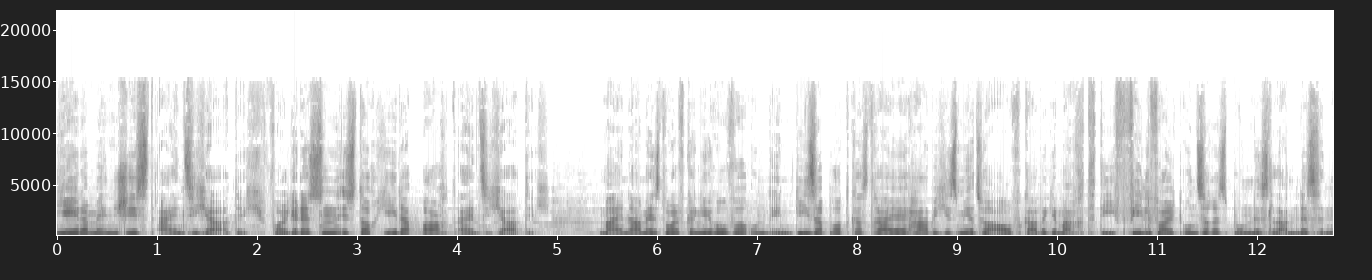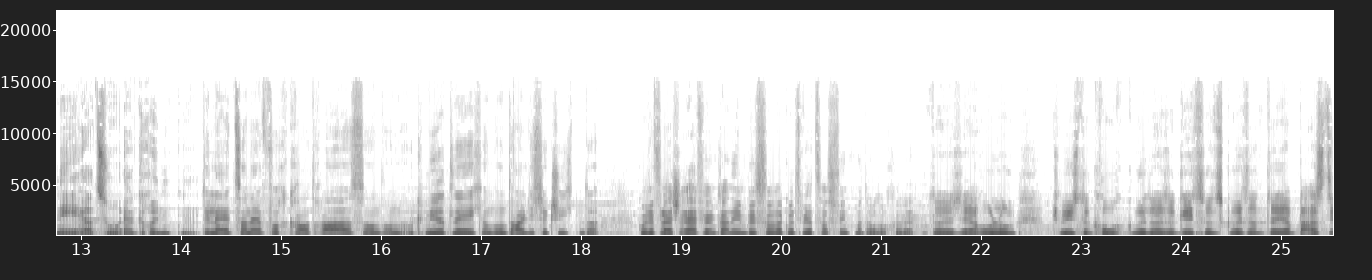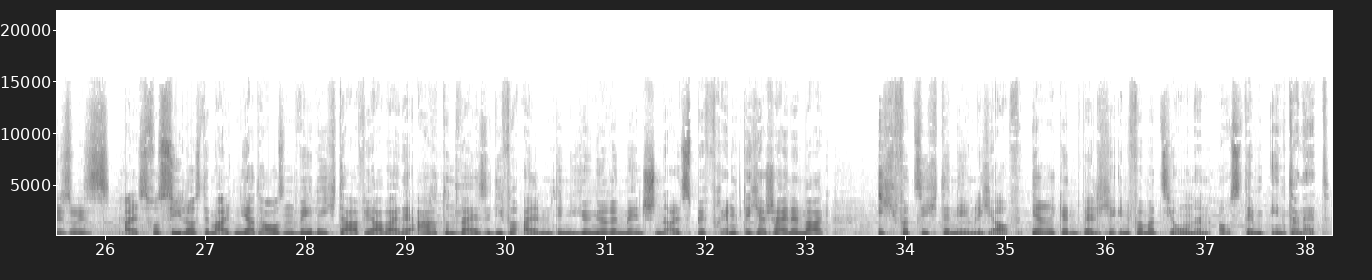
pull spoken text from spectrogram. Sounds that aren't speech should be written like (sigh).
Jeder Mensch ist einzigartig. Folgedessen ist auch jeder Ort einzigartig. Mein Name ist Wolfgang Jehofer und in dieser Podcast-Reihe habe ich es mir zur Aufgabe gemacht, die Vielfalt unseres Bundeslandes näher zu ergründen. Die Leute sind einfach kraut raus und, und, und gemütlich und, und all diese Geschichten da. Gute Fleischerei für einen kleinen Imbiss oder ein gutes Wirtshaus findet man da doch über. Da ist Erholung, Geschwister kocht gut, also geht's uns gut und daher passt das alles. Als Fossil aus dem alten Jahrtausend wähle ich dafür aber eine Art und Weise, die vor allem den jüngeren Menschen als befremdlich erscheinen mag. Ich verzichte nämlich auf irgendwelche Informationen aus dem Internet.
